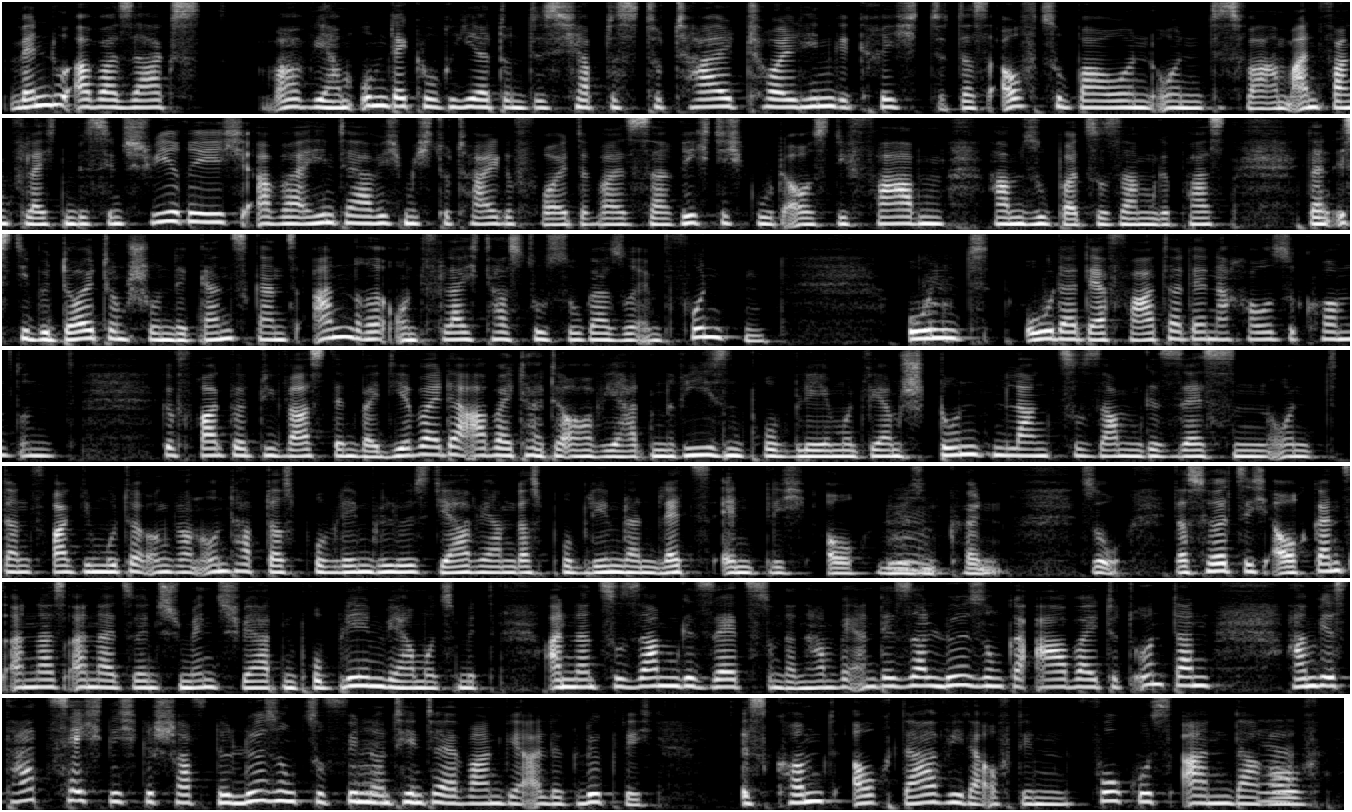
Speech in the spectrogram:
Wenn du aber sagst, oh, wir haben umdekoriert und ich habe das total toll hingekriegt, das aufzubauen und es war am Anfang vielleicht ein bisschen schwierig, aber hinterher habe ich mich total gefreut, weil es sah richtig gut aus, die Farben haben super zusammengepasst, dann ist die Bedeutung schon eine ganz, ganz andere und vielleicht hast du es sogar so empfunden. Und oder der Vater, der nach Hause kommt und gefragt wird, wie war es denn bei dir bei der Arbeit? Hatte, oh, wir hatten ein Riesenproblem und wir haben stundenlang zusammengesessen. Und dann fragt die Mutter irgendwann, und habt das Problem gelöst? Ja, wir haben das Problem dann letztendlich auch lösen mhm. können. So, das hört sich auch ganz anders an, als wenn Mensch, wir hatten ein Problem, wir haben uns mit anderen zusammengesetzt und dann haben wir an dieser Lösung gearbeitet und dann haben wir es tatsächlich geschafft, eine Lösung zu finden mhm. und hinterher waren wir alle glücklich. Es kommt auch da wieder auf den Fokus an, darauf. Ja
